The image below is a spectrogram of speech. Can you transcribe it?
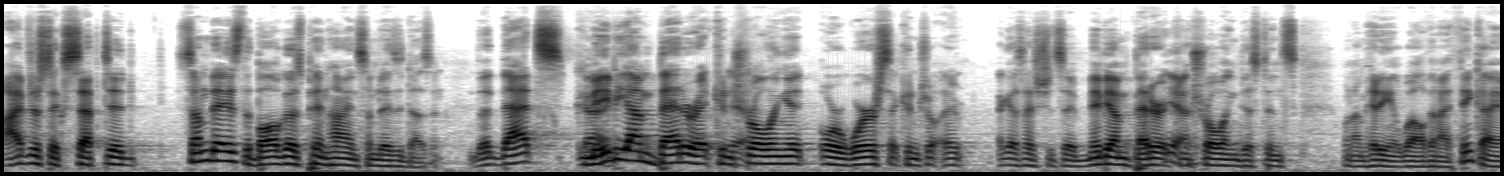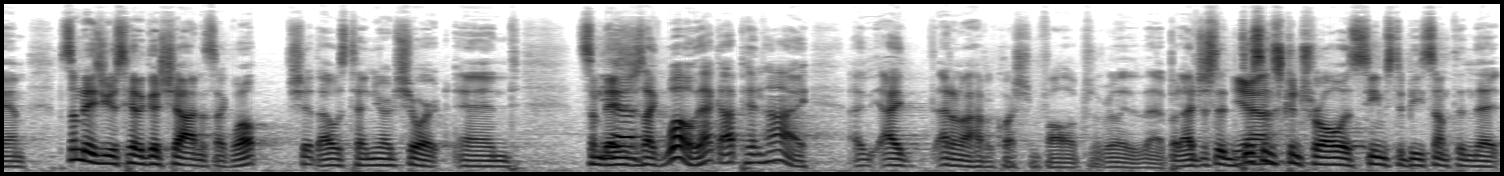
I've just accepted. Some days the ball goes pin high, and some days it doesn't. That- That's maybe I'm better at controlling it, or worse at control. I guess I should say maybe I'm better at Yeah. controlling distance when I'm hitting it well than I think I am. But some days you just hit a good shot, and it's like, well, shit, that was ten yards short. And some days Yeah. it's just like, whoa, that got pin high. I, I, I don't know. I have a question follow up related to that, but I just distance control is, seems to be something that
